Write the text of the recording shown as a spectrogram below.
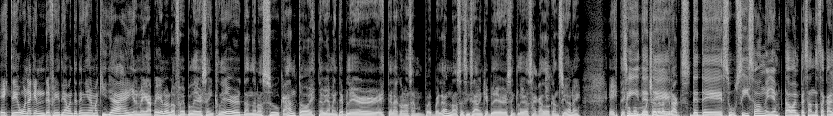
Este, una que definitivamente tenía maquillaje y el megapelo lo fue Blair St. Clair dándonos su canto. Este, obviamente Blair, este, la conocen, pues, ¿verdad? No sé si saben que Blair St. Clair ha sacado canciones, este, como muchos de los drags. desde su season, ella estaba empezando a sacar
